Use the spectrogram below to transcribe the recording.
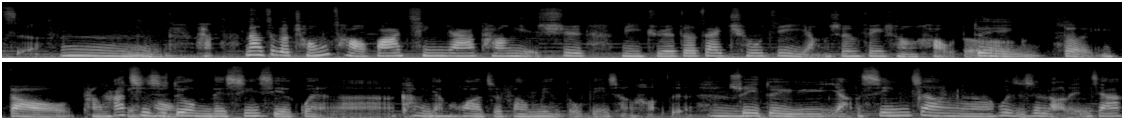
择。嗯。嗯好，那这个虫草花清鸭汤也是你觉得在秋季养生非常好的对的一道汤品。它其实对我们的心血管啊、抗氧化这方面都非常好的。嗯，所以对于养心脏啊，或者是老人家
